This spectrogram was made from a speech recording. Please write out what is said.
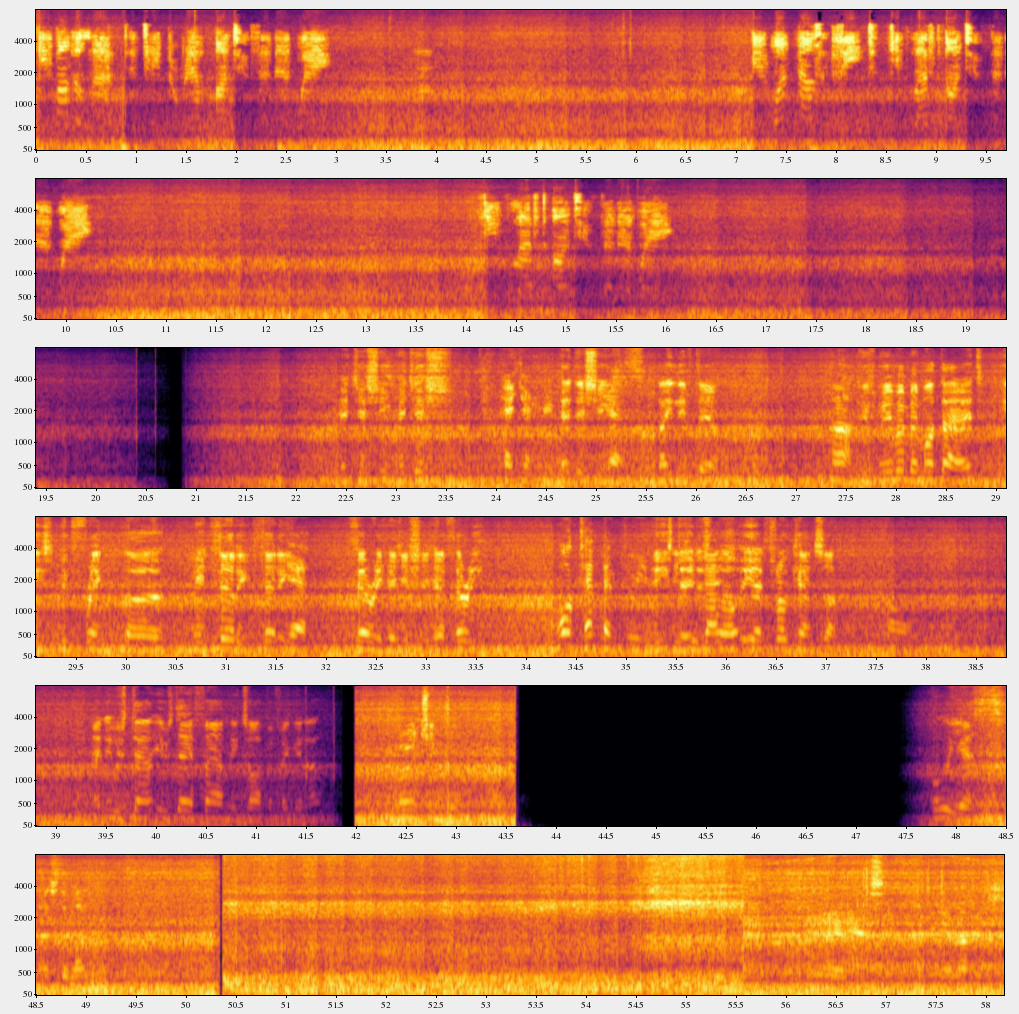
Keep on the left and take the ramp onto the Netway. Yeah. In 1,000 feet, keep left onto the Netway. Keep left onto the Netway. Hegyesi, Hejesh, Yes. They live there. Ah, Because remember my dad, his good friend, uh, Ferry, Ferry. yeah. Ferry Hegyesi. Yeah, Ferry. What happened to him? He's Did dead as guys- well. He had throat cancer. Oh, And it was down, it was their family type of thing, you know? Birchington. Oh yes. That's the one. Yes, yeah, rubbish.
